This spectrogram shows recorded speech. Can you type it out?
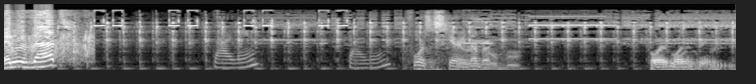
And with that, dialing, dialing. Four is a scary number. Four is more than three.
